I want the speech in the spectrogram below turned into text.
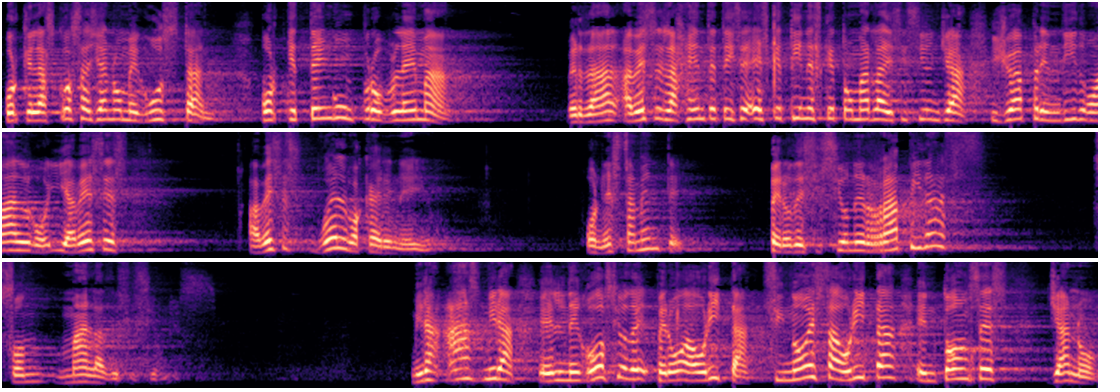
porque las cosas ya no me gustan, porque tengo un problema, ¿verdad? A veces la gente te dice, es que tienes que tomar la decisión ya. Y yo he aprendido algo y a veces, a veces vuelvo a caer en ello, honestamente. Pero decisiones rápidas son malas decisiones. Mira, haz, mira, el negocio de, pero ahorita, si no es ahorita, entonces ya no.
